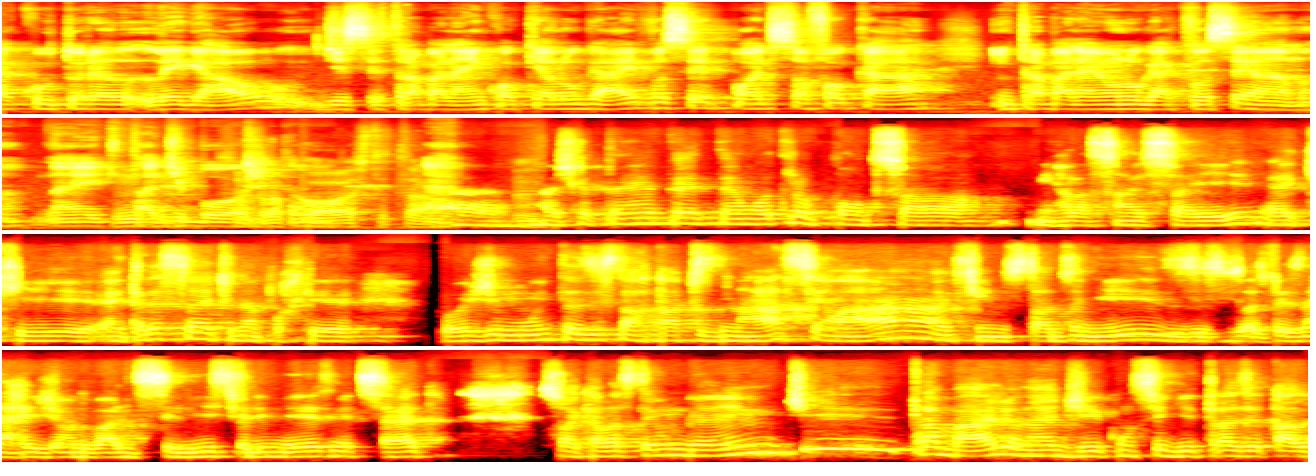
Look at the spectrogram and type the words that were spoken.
a cultura legal de se trabalhar em qualquer lugar e você pode só focar em trabalhar em um lugar que você ama, né, e que está de boa. Então, proposta e tal. É. É, acho que tem, tem, tem um outro ponto só em relação a isso aí, é que é interessante, né, porque Hoje muitas startups nascem lá, enfim, nos Estados Unidos, às vezes na região do Vale do Silício ali mesmo, etc. Só que elas têm um ganho de trabalho, né, de conseguir trazer talentos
